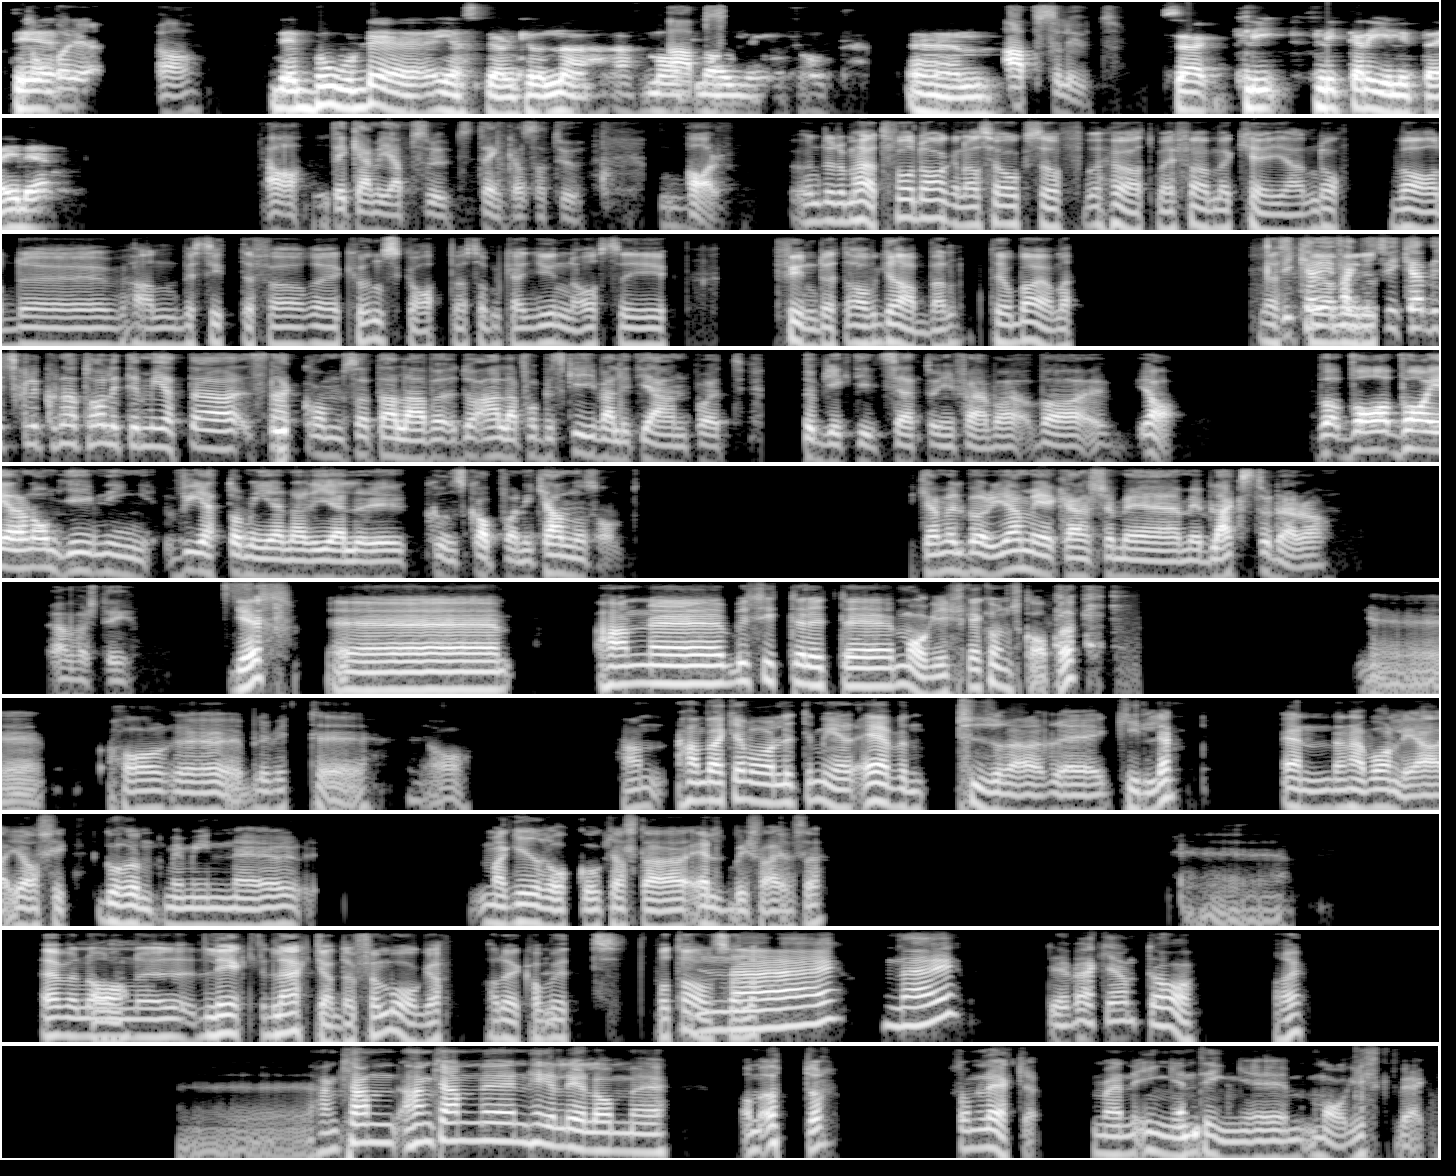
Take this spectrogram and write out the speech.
Det, börjar, ja, det borde Esbjörn kunna. Alltså matlagning och sånt. Ehm, absolut. så jag klick, klickar i lite i det. Ja, det kan vi absolut tänka oss att du har. Under de här två dagarna så har jag också hört mig för med Kejan då. Vad eh, han besitter för eh, kunskaper som kan gynna oss i fyndet av grabben till att börja med. Vi, kan ju faktiskt, vi, kan, vi skulle kunna ta lite metasnack om så att alla, då alla får beskriva lite grann på ett subjektivt sätt ungefär vad, vad, ja, vad, vad, vad er omgivning vet om er när det gäller kunskap, vad ni kan och sånt. Vi kan väl börja med kanske med, med Blackstone där då. Överstig. Yes. Eh, han eh, besitter lite magiska kunskaper. Eh, har eh, blivit, eh, ja, han, han verkar vara lite mer äventyrarkille än den här vanliga, jag sitt, går runt med min eh, magirock och kastar eldbesvärjelser. Eh, Även någon lek- läkande förmåga. Har det kommit på tal? eller? nej, nej, det verkar jag inte ha. Nej. Eh, Han kan, han kan en hel del om, eh, om örter som läkare, men ingenting eh, magiskt väg.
